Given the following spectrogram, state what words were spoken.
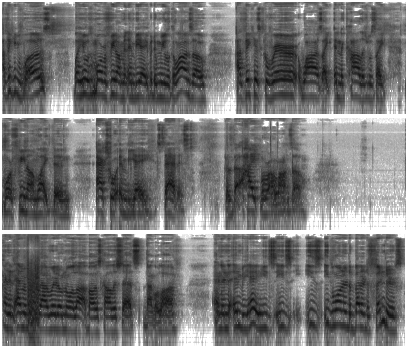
I think he was, but he was more of a phenom in NBA. But then when you look at Alonzo, I think his career wise, like in the college, was like more phenom like than actual NBA status because the hype around Lonzo. And then Evan I really don't know a lot about his college stats. Not gonna lie. And in the NBA, he's he's he's he's one of the better defenders,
